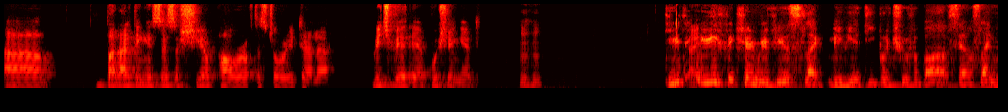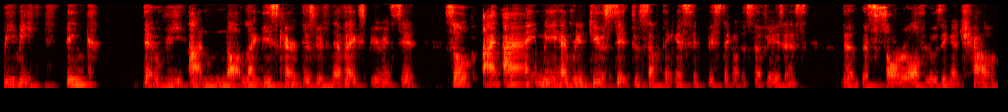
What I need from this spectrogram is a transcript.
Uh, but I think it's just a sheer power of the storyteller, which way they are pushing it. Mm-hmm. Do you think I- maybe fiction reveals like maybe a deeper truth about ourselves? Like we may think that we are not like these characters. We've never experienced it. So I, I may have reduced it to something as simplistic on the surface as the, the sorrow of losing a child.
